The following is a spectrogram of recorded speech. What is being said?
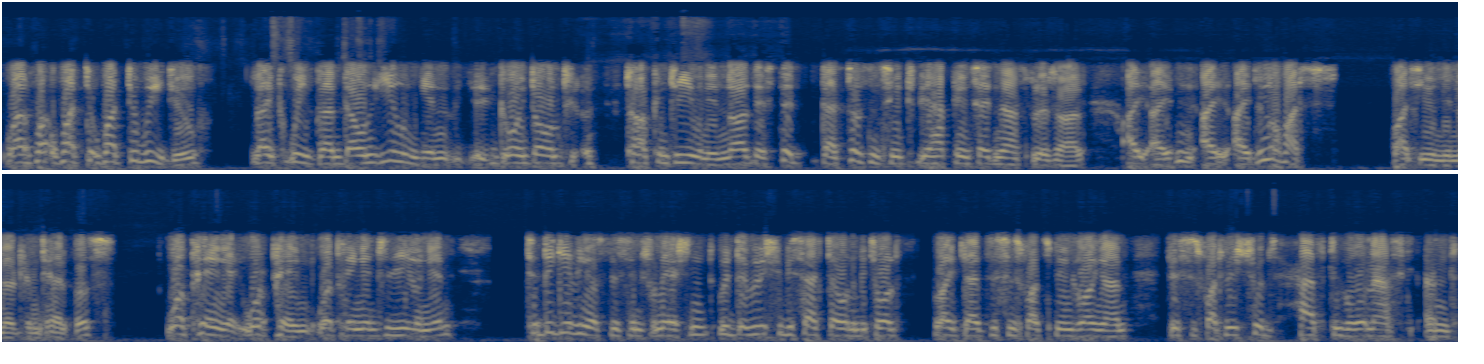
what what what do, what do we do? Like we've gone down union, going down to talking to union, and all this. That, that doesn't seem to be happening inside the hospital at all. I I I, I don't know what what union are going to help us. We're paying it. We're paying. We're paying into the union to be giving us this information. We, we should be sat down and be told, right, lads, this is what's been going on. This is what we should have to go and ask and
